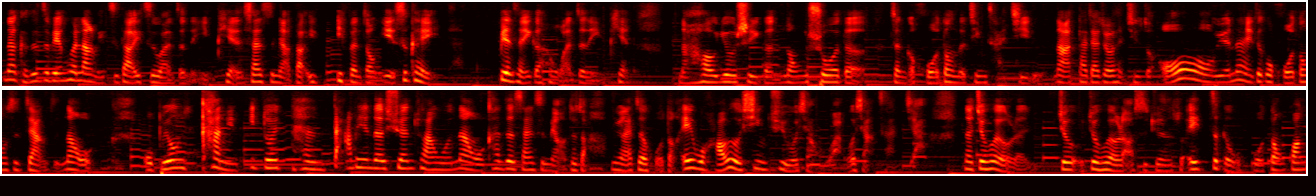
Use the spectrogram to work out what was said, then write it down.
那可是这边会让你知道一支完整的影片，三十秒到一一分钟也是可以变成一个很完整的影片。然后又是一个浓缩的整个活动的精彩记录，那大家就会很清楚哦，原来你这个活动是这样子。那我我不用看你一堆很大篇的宣传文，那我看这三十秒就知道原来这个活动，哎，我好有兴趣，我想玩，我想参加，那就会有人就就会有老师觉得说，哎，这个活动光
